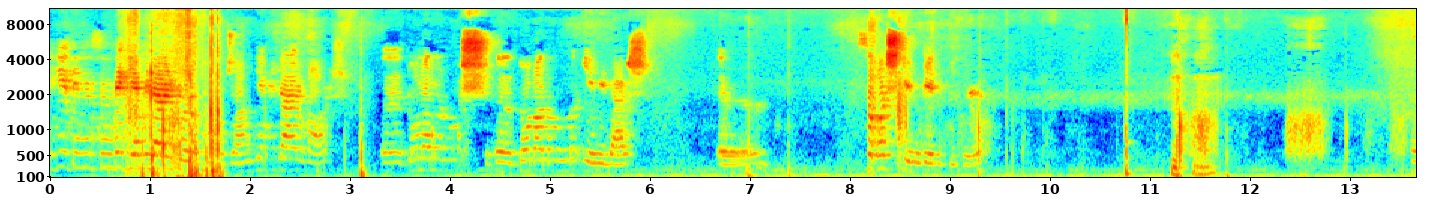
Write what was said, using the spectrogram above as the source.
Ege Denizi'nde gemiler gördüm hocam. Gemiler var. Ee, donanılmış, e, donanımlı gemiler. Ee, savaş gemileri gibi. Ee,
